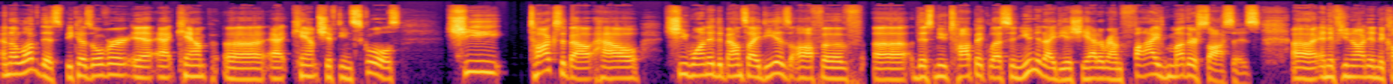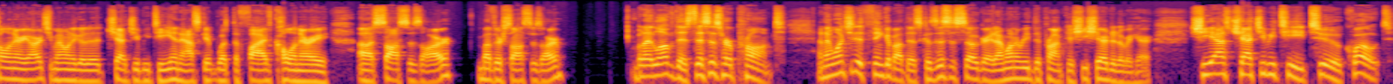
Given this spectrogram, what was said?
and I love this because over at camp, uh, at camp shifting schools, she talks about how she wanted to bounce ideas off of uh, this new topic lesson unit idea she had around five mother sauces. Uh, and if you're not into culinary arts, you might want to go to ChatGPT and ask it what the five culinary uh, sauces are, mother sauces are. But I love this. This is her prompt. And I want you to think about this because this is so great. I want to read the prompt because she shared it over here. She asked ChatGPT to quote,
